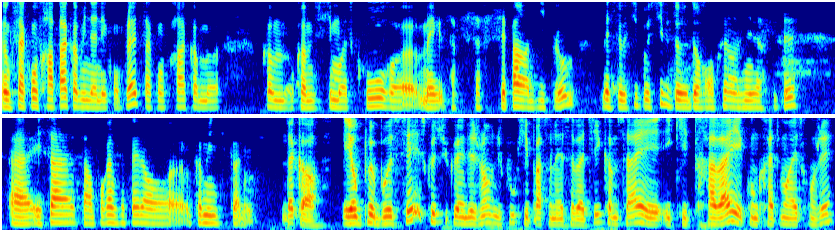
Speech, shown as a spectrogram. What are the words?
Donc ça comptera pas comme une année complète, ça comptera comme comme comme six mois de cours, mais ça, ça c'est pas un diplôme, mais c'est aussi possible de, de rentrer dans une université euh, et ça, c'est un programme qui s'appelle en euh, Community College. D'accord. Et on peut bosser? Est-ce que tu connais des gens du coup qui partent en année sabbatique comme ça et, et qui travaillent concrètement à l'étranger?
